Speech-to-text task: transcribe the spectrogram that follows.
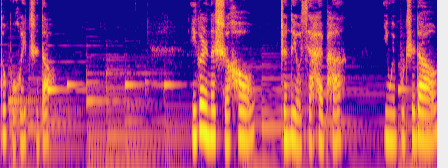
都不会知道。一个人的时候，真的有些害怕。因为不知道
